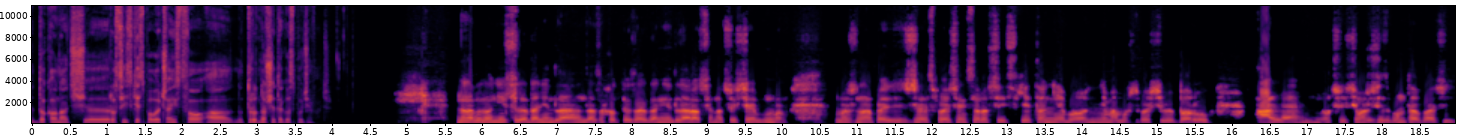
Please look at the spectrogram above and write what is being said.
y, dokonać e, rosyjskie społeczeństwo, a no, trudno się tego spodziewać. No na pewno nie jest to zadanie dla, dla Zachodu, to jest zadanie dla Rosjan. Oczywiście no, można powiedzieć, że społeczeństwo rosyjskie to nie, bo nie ma możliwości wyborów, ale oczywiście może się zbuntować i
